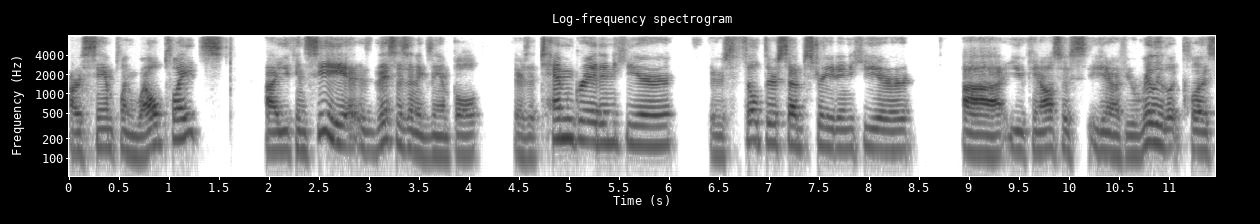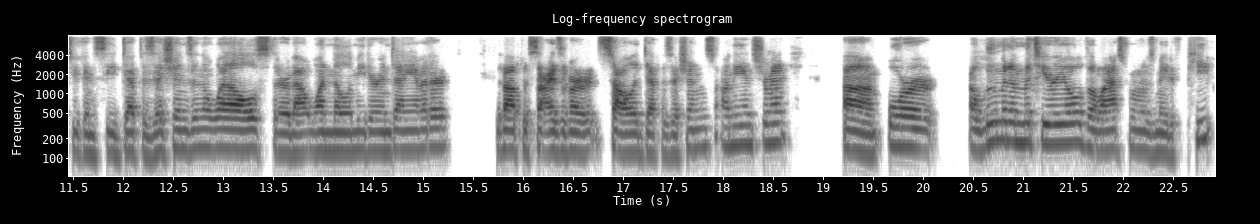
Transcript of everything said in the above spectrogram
our sampling well plates. Uh, you can see this is an example. There's a TEM grid in here. There's filter substrate in here. Uh, you can also, see, you know, if you really look close, you can see depositions in the wells that are about one millimeter in diameter, about the size of our solid depositions on the instrument. Um, or aluminum material. The last one was made of PEEK.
